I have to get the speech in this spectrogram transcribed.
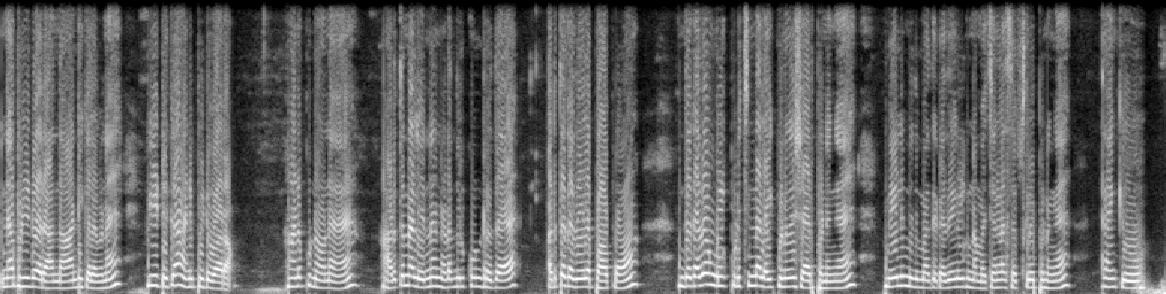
என்ன பண்ணிடுவாரு அந்த ஆண்டி கிழவனை வீட்டுக்கு அனுப்பிடுவாராம் அனுப்புனோடனே அடுத்த நாள் என்ன நடந்திருக்குன்றத அடுத்த கதையில் பார்ப்போம். இந்த கதை உங்களுக்கு பிடிச்சிருந்தா லைக் பண்ணுங்கள் ஷேர் பண்ணுங்கள் மேலும் இது மாதிரி கதைகளுக்கு நம்ம சேனலை சப்ஸ்கிரைப் பண்ணுங்கள் Thank you.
